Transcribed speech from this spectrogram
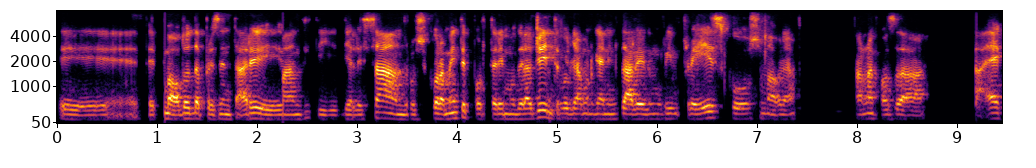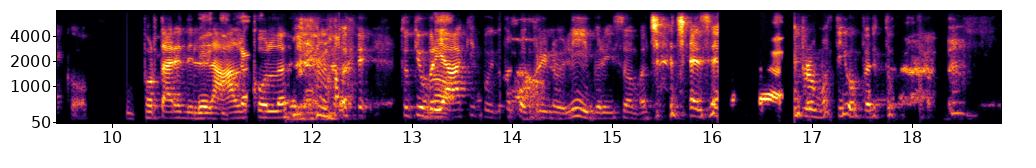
eh, per modo da presentare i romanzi di, di, Alessandro. Sicuramente porteremo della gente, vogliamo organizzare un rinfresco, insomma, vogliamo fare una cosa, ecco, portare dell'alcol, tutti ubriachi, poi dopo coprino i libri, insomma, c'è, c'è sempre un motivo per tutto.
